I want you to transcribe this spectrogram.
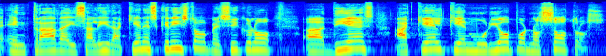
entrada y salida. ¿Quién es Cristo? Versículo 10, eh, aquel quien murió por nosotros.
